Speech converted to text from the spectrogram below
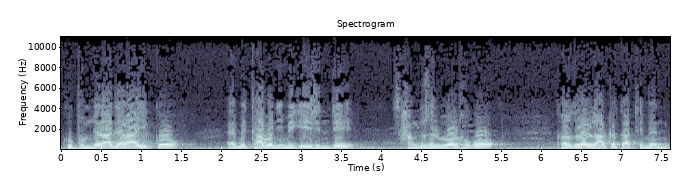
구품연화자가 있고, 에미타버님이 계신데, 상주설법을 하고, 거기를 갈 것 같으면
